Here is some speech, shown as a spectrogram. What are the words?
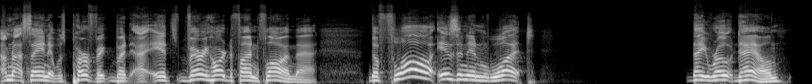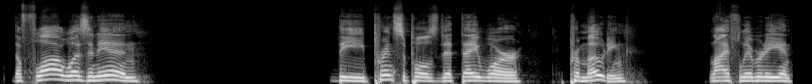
I'm not saying it was perfect, but uh, it's very hard to find a flaw in that. The flaw isn't in what they wrote down. The flaw wasn't in the principles that they were promoting life, liberty, and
